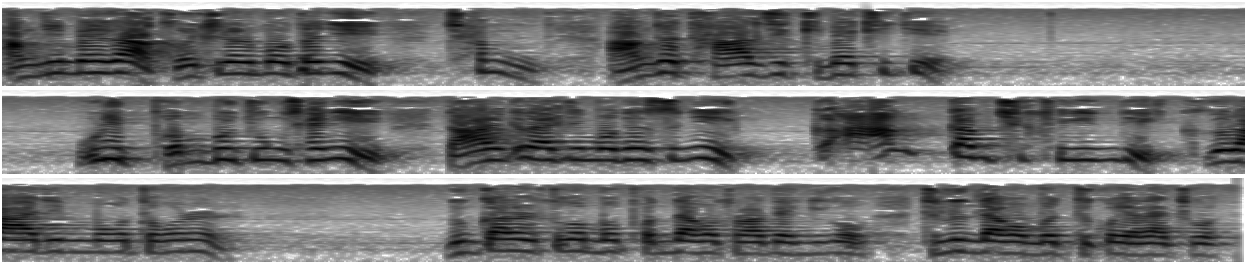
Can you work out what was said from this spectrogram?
앙진배가 걸지를 못하니 참 앙저 탄식 기맥히지. 우리 범부 중생이 날 깨달지 못했으니 깜깜칠퇴인데 그걸 아직 못하고는 눈가를 뜨고 뭐 본다고 돌아댕기고 듣는다고 뭐 듣고 야단치고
